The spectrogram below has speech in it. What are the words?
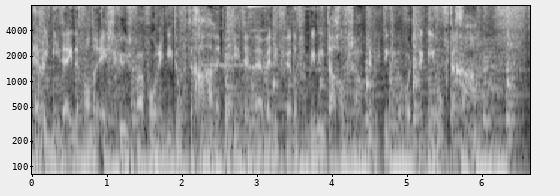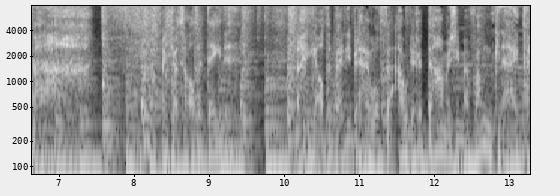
heb ik niet een of ander excuus waarvoor ik niet hoef te gaan? Heb ik niet een, eh, weet ik veel, een familiedag of zo? Heb ik niet, dat ik niet hoef te gaan? Ah, weet je wat ze altijd deden? Dan gingen altijd bij die bruiloft de oudere dames in mijn wang knijpen.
